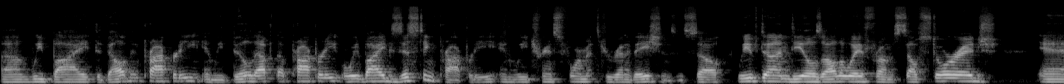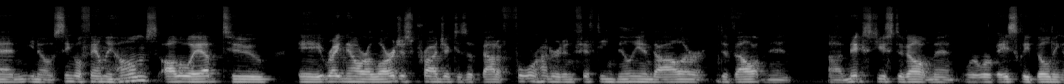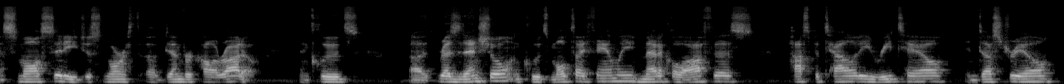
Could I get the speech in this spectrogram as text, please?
Um, we buy development property and we build up the property, or we buy existing property and we transform it through renovations. And so we've done deals all the way from self storage and you know single family homes, all the way up to a right now our largest project is about a 450 million dollar development, uh, mixed use development, where we're basically building a small city just north of Denver, Colorado. It includes uh, residential includes multifamily, medical office, hospitality, retail, industrial.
